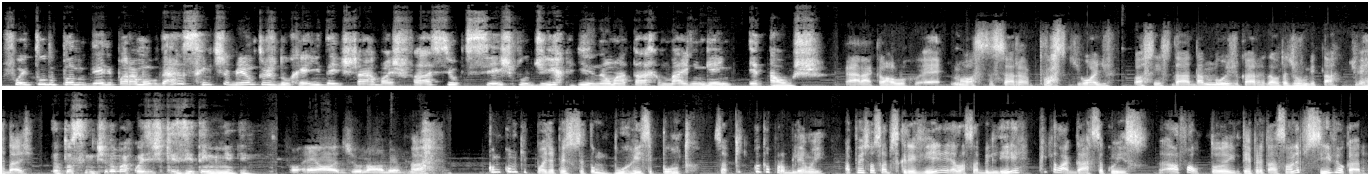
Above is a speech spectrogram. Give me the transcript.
Foi tudo plano dele para moldar os sentimentos do rei e deixar mais fácil se explodir e não matar mais ninguém e tals. Caraca, maluco. É, nossa senhora, nossa, que ódio. Nossa, isso dá, dá nojo, cara. Dá vontade de vomitar, de verdade. Eu tô sentindo uma coisa esquisita em mim aqui. É ódio o nome. Ah, como, como que pode a pessoa ser tão burra a esse ponto? Sabe, que, qual que é o problema aí? A pessoa sabe escrever, ela sabe ler, por que, que ela gasta com isso? Ela faltou interpretação, não é possível, cara.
